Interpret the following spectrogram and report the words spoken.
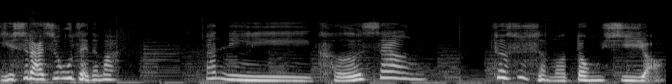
也是来吃乌贼的吗？啊，你壳上这是什么东西呀？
